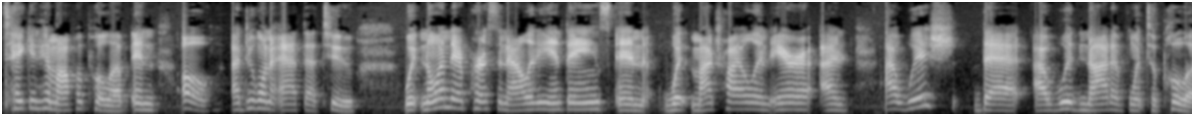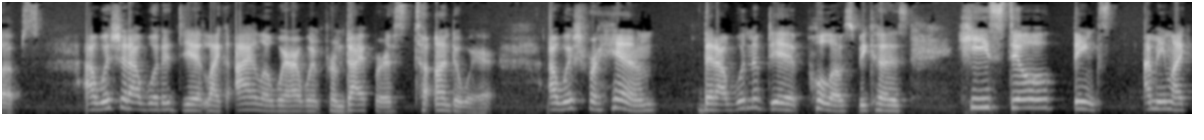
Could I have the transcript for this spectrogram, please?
taken him off a pull-up. And, oh, I do want to add that too. With knowing their personality and things, and with my trial and error, I, I wish that I would not have went to pull-ups. I wish that I would have did like Ila, where I went from diapers to underwear. I wish for him that I wouldn't have did pull-ups because he still thinks, I mean like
